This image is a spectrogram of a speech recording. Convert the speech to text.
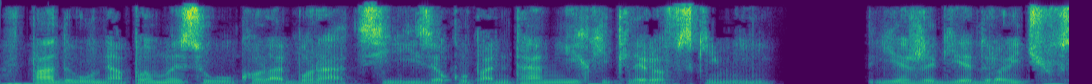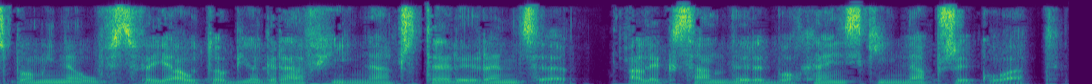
wpadł na pomysł kolaboracji z okupantami hitlerowskimi. Jerzy Giedroyć wspominał w swej autobiografii na cztery ręce, Aleksander Bocheński na przykład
